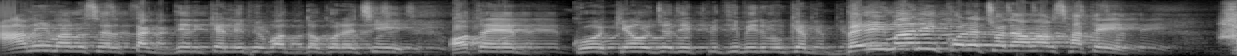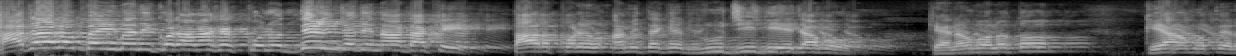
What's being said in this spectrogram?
আমি মানুষের তাকদিরকে লিপিবদ্ধ করেছি। অতএব কেউ যদি পৃথিবীর মুখে বেইমানি করে চলে আমার সাথে, হাজারো বেইমানি করে আমাকে কোনো দিন যদি না ডাকে, তারপরেও আমি তাকে রুজি দিয়ে যাব। কেন বলতো কেয়ামতের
